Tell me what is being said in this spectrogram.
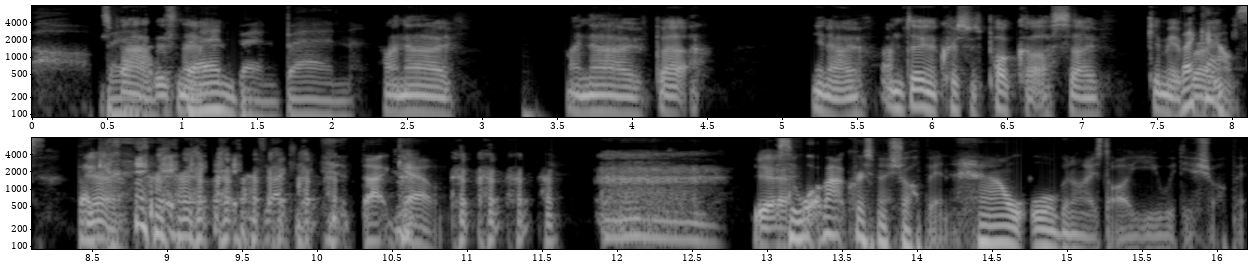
Oh, it's ben, bad, isn't it? Ben, Ben, Ben. I know, I know, but you know, I'm doing a Christmas podcast, so give me a That break. counts. That Yeah. exactly. That counts. Yeah. So what about Christmas shopping? How organised are you with your shopping?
